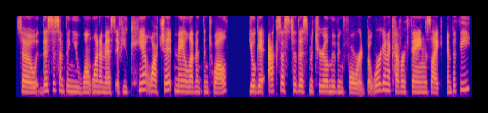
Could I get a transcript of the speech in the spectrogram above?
So this is something you won't want to miss. If you can't watch it May 11th and 12th, you'll get access to this material moving forward. But we're going to cover things like empathy,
